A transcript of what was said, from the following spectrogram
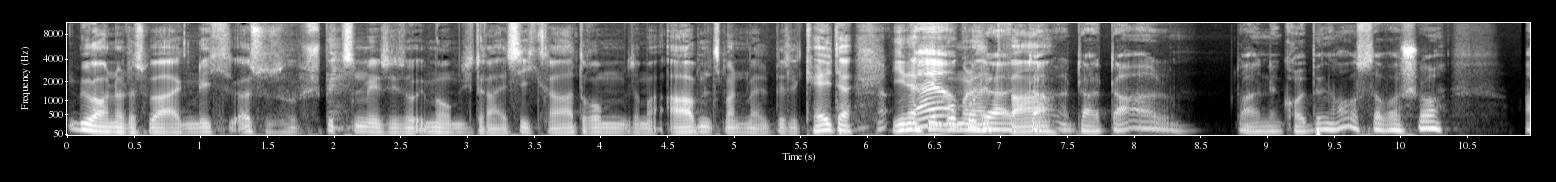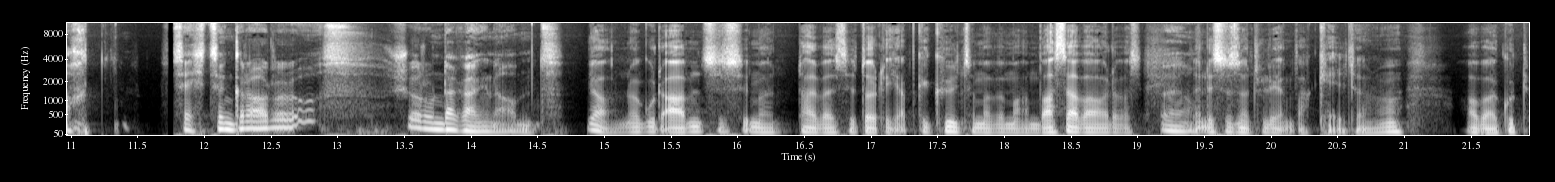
Ja, na, das war eigentlich also so spitzenmäßig so immer um die 30 Grad rum, so mal abends manchmal ein bisschen kälter, je nachdem, ja, ja, wo man gut, halt war. Da, da, da, in dem Kolpinghaus, da war schon 8, 16 Grad oder was, schon runtergegangen abends. Ja, na gut, abends ist immer teilweise deutlich abgekühlt, mal, wenn man am Wasser war oder was, ja. dann ist es natürlich einfach kälter. Ne? Aber gut,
